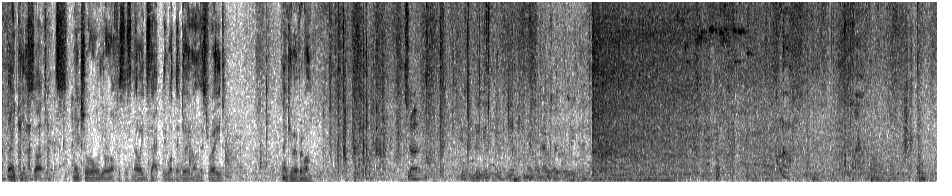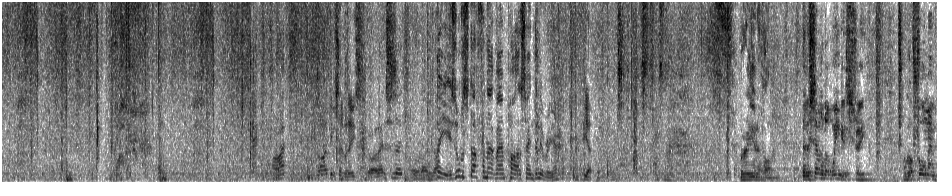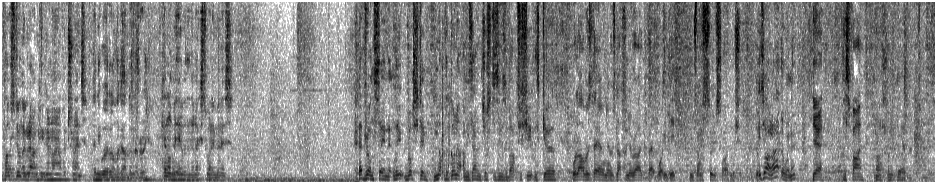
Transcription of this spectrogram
Thank you, Sergeants. Make sure all your officers know exactly what they're doing on this raid. Thank you, everyone. Sir. All right. All right, give us some of these. All right, this is it. Hey, is all the stuff on that van part of the same delivery, yeah? Yeah. We're a uniform. They've assembled at Wingate Street. I've got four men posted on the ground keeping an eye out for Trent. Any word on the gun delivery? Ken will be here within the next 20 minutes. Everyone's saying that Luke rushed him, knocked the gun out of his hand just as he was about to shoot this girl. Well, I was there and there was nothing heroic about what he did. He was on a suicide mission. But he's all right, the isn't? Yeah, he's fine. Oh, thank God.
